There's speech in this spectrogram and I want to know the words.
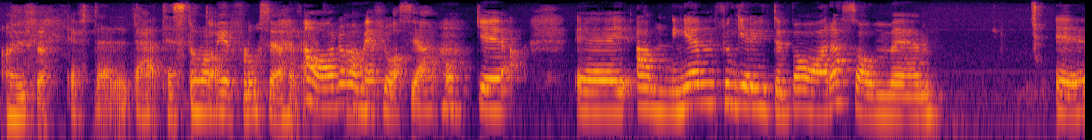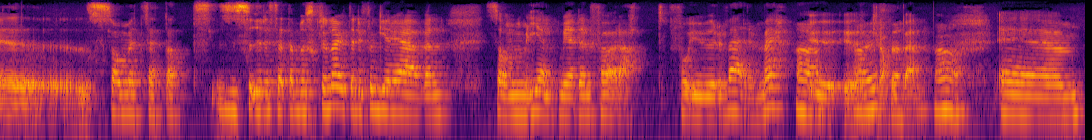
Ja, det. efter det här testet. De var då. mer flåsiga helt enkelt. Ja, de var mer flåsiga. Och eh, eh, andningen fungerar ju inte bara som eh, eh, som ett sätt att syresätta musklerna utan det fungerar ju även som hjälpmedel för att få ur värme Ja, ur, ur ja, kroppen. Ja. Ehm,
